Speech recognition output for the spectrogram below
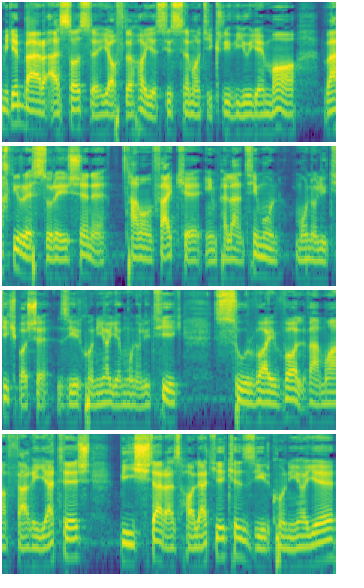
میگه بر اساس یافته های systematic review ی ما وقتی restoration تمام فک ایمپلنتیمون monolithic باشه zirconia های monolithic survival و موفقیتش بیشتر از حالتیه که zirconia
